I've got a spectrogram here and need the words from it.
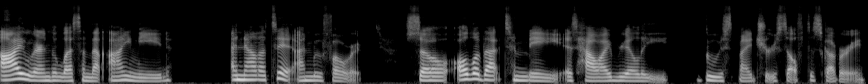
I learned the lesson that I need, and now that's it. I move forward. So, all of that to me is how I really boost my true self discovery.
